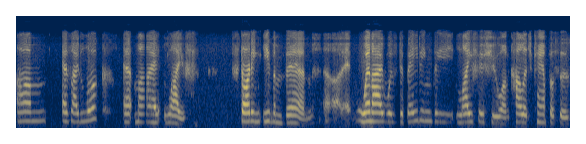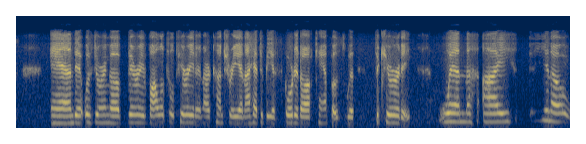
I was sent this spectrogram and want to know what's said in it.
um, as I look at my life, starting even then, uh, when I was debating the life issue on college campuses and it was during a very volatile period in our country and I had to be escorted off campus with security. When I you know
